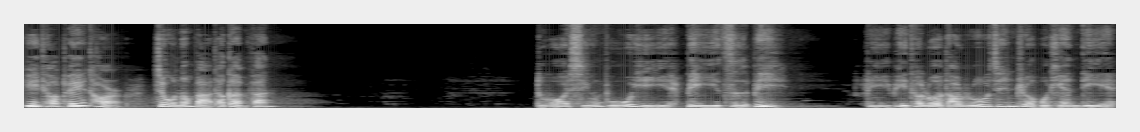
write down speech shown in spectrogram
一条推特就能把他干翻。多行不义必自毙。里皮特落到如今这步田地，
